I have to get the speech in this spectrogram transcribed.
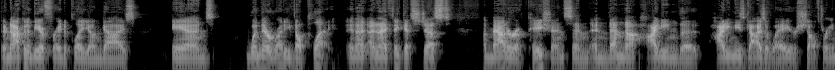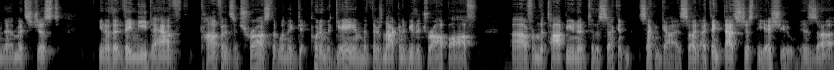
They're not going to be afraid to play young guys. And when they're ready, they'll play. And I and I think it's just a matter of patience and and them not hiding the hiding these guys away or sheltering them. It's just you know that they need to have confidence and trust that when they get put in the game, that there's not going to be the drop off uh, from the top unit to the second second guys. So I, I think that's just the issue. Is uh,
